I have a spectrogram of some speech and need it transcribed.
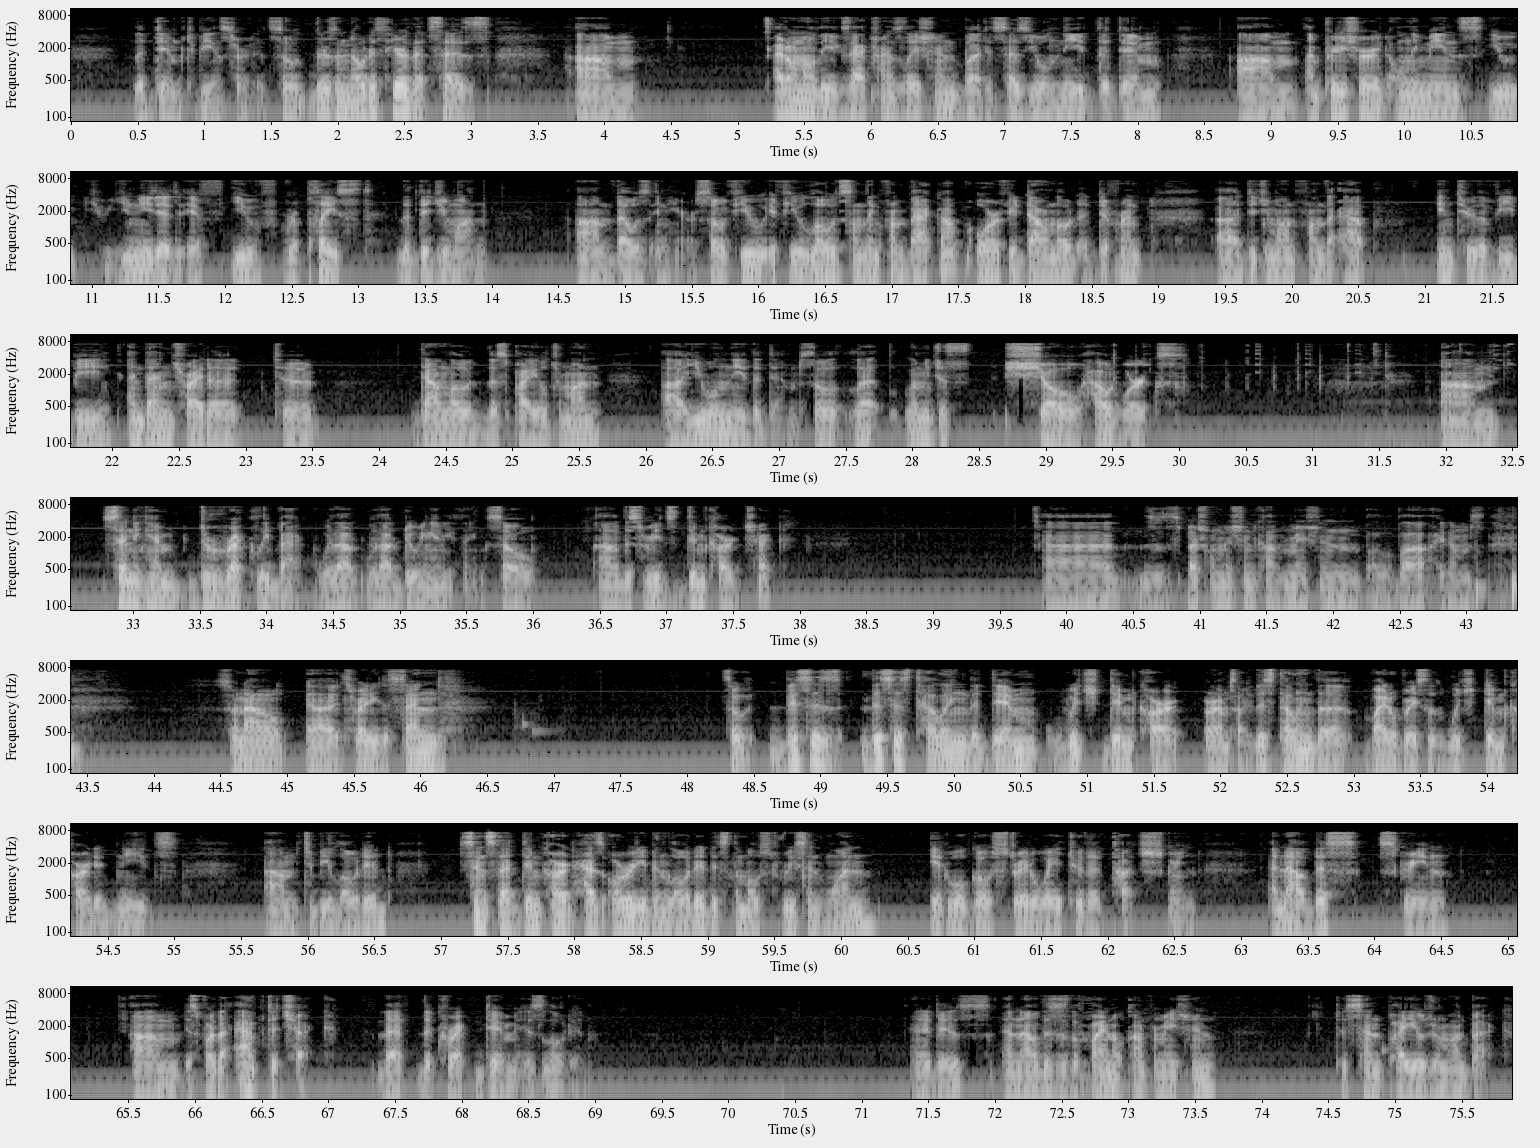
the DIM to be inserted. So there's a notice here that says, um, I don't know the exact translation, but it says you'll need the DIM. Um, I'm pretty sure it only means you you need it if you've replaced the Digimon um, that was in here. So if you if you load something from backup or if you download a different uh, Digimon from the app into the VB and then try to to download the Paildramon, uh, you will need the DIM. So let let me just show how it works. Um, sending him directly back without without doing anything. So uh, this reads DIM card check. Uh, this is a special mission confirmation, blah blah blah items. So now uh, it's ready to send. So this is this is telling the DIM which DIM card, or I'm sorry, this is telling the Vital Bracelet which DIM card it needs um, to be loaded. Since that DIM card has already been loaded, it's the most recent one, it will go straight away to the touch screen. And now this screen um, is for the app to check that the correct DIM is loaded. And it is. And now this is the final confirmation to send Paildramon back.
